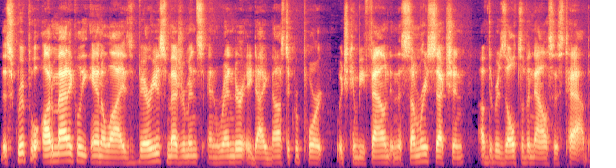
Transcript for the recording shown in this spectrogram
The script will automatically analyze various measurements and render a diagnostic report which can be found in the Summary section of the Results of Analysis tab.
